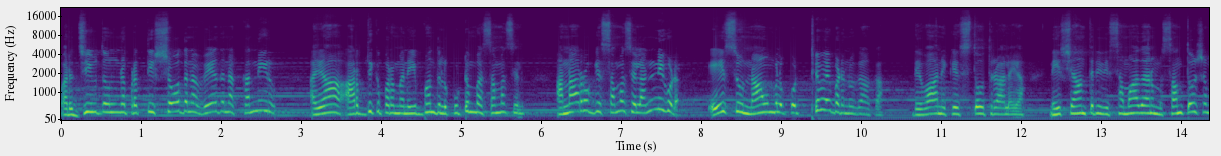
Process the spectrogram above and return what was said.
వారి జీవితంలో ఉన్న ప్రతి శోధన వేదన కన్నీరు అయా ఆర్థికపరమైన ఇబ్బందులు కుటుంబ సమస్యలు అనారోగ్య సమస్యలు అన్నీ కూడా ఏసు నామములు కొట్టివేయబడనుగాక. దేవానికి స్తోత్రాలయ్యా. నీ శాంతిని నీ సమాధానం సంతోషం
